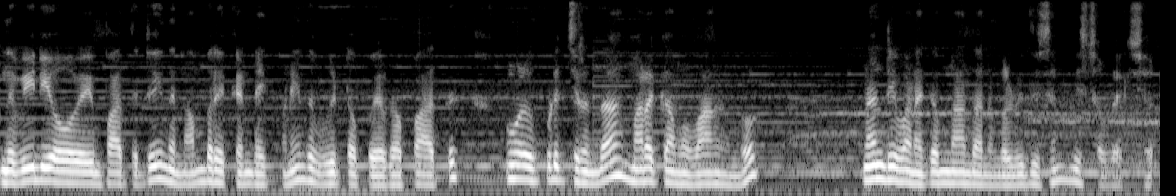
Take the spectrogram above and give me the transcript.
இந்த வீடியோவையும் பார்த்துட்டு இந்த நம்பரை கண்டெக்ட் பண்ணி இந்த வீட்டை போய் பார்த்து உங்களுக்கு பிடிச்சிருந்தா மறக்காமல் வாங்குங்க. நன்றி வணக்கம். நான் தான் உங்கள் விதிஷன் மிஸ்டர் ரெக்ஷர்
